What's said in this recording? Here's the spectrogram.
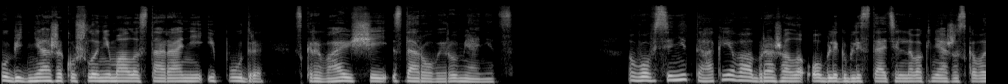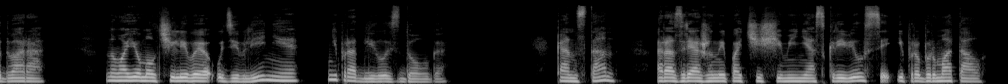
у бедняжек ушло немало стараний и пудры, скрывающей здоровый румянец. Вовсе не так я воображала облик блистательного княжеского двора но мое молчаливое удивление не продлилось долго. Констан, разряженный почище меня, скривился и пробормотал.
